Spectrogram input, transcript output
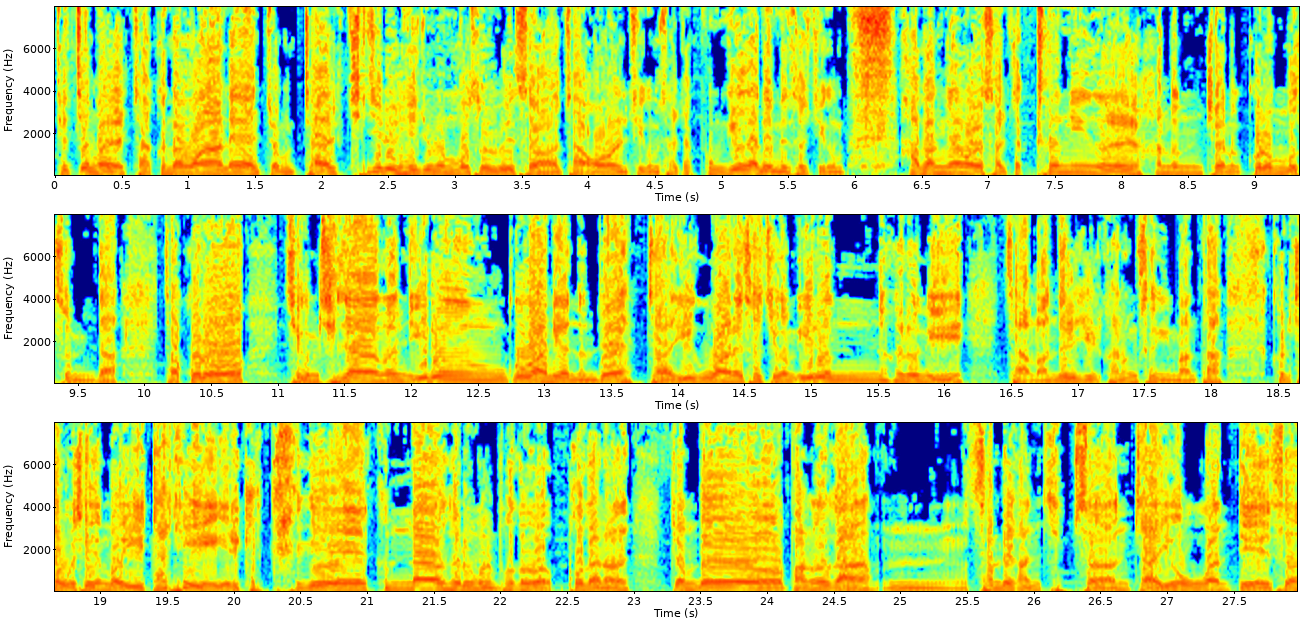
저점을 자 그동안에 좀 잘 치지를 해주는 모습에서 자 오늘 지금 살짝 붕괴가 되면서 지금 하방향으로 살짝 터닝을 하는 저는 그런 모습입니다. 자 고로 지금 시장은 이런 구간이었는데 자 이 구간에서 지금 이런 흐름이 자 만들어질 가능성이 많다. 그렇다고 해서 뭐이 다시 이렇게 크게 급락 흐름을 보다, 보다는 좀 더 방어가 음 310선 자이 구간대에서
